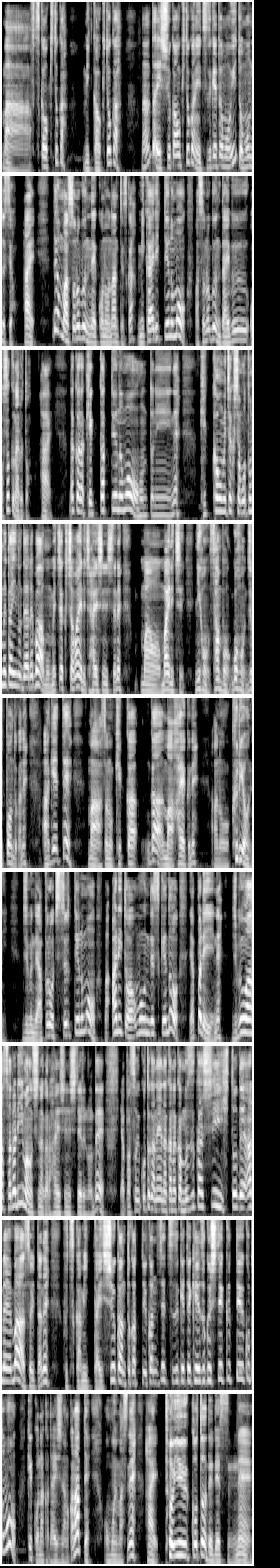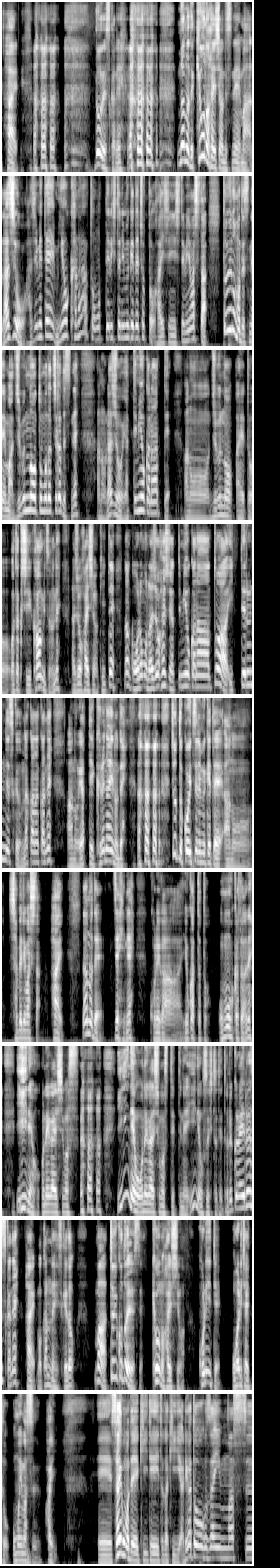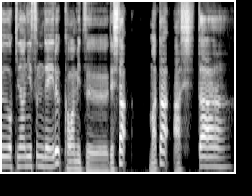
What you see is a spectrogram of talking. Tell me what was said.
まあ2日おきとか3日おきとか、なんだったら1週間おきとかに続けてもいいと思うんですよ。はい。でもまあその分ね、この何て言うんですか、見返りっていうのも、まあ、その分だいぶ遅くなると。はい。だから結果っていうのも本当にね、結果をめちゃくちゃ求めたいのであれば、もうめちゃくちゃ毎日配信してね、まあ、毎日2本、3本、5本、10本とかね、上げて、まあ、その結果が、まあ、早くね、あの、来るように、自分でアプローチするっていうのも、まあ、ありとは思うんですけど、やっぱりね、自分はサラリーマンをしながら配信してるので、やっぱそういうことがね、なかなか難しい人であれば、そういったね、2日、3日、1週間とかっていう感じで続けて継続していくっていうことも結構なんか大事なのかなって思いますね。はい。ということでですね、はい。どうですかね。なので今日の配信はですね、まあラジオを始めてみようかなと思ってる人に向けてちょっと配信してみました。というのもですね、まあ自分の友達がですね、あの、ラジオをやってみようかなって、あの、自分の、のえ、ー、と、私、川光のね、ラジオ配信を聞いて、なんか俺もラジオ配信やってみようかなとは言ってるんですけど、なかなかね、あの、やってくれないので ちょっとこいつに向けて、あの、喋りました。はい。なので、ぜひね、これが良かったと思う方はね、いいねをお願いします。いいねをお願いしますって言ってね、いいねを押す人ってどれくらいいるんですかねはい、わかんないですけど。まあ、ということでですね、今日の配信はこれにて終わりたいと思います。はい。えー、最後まで聞いていただきありがとうございます。沖縄に住んでいる川光でした。また明日。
